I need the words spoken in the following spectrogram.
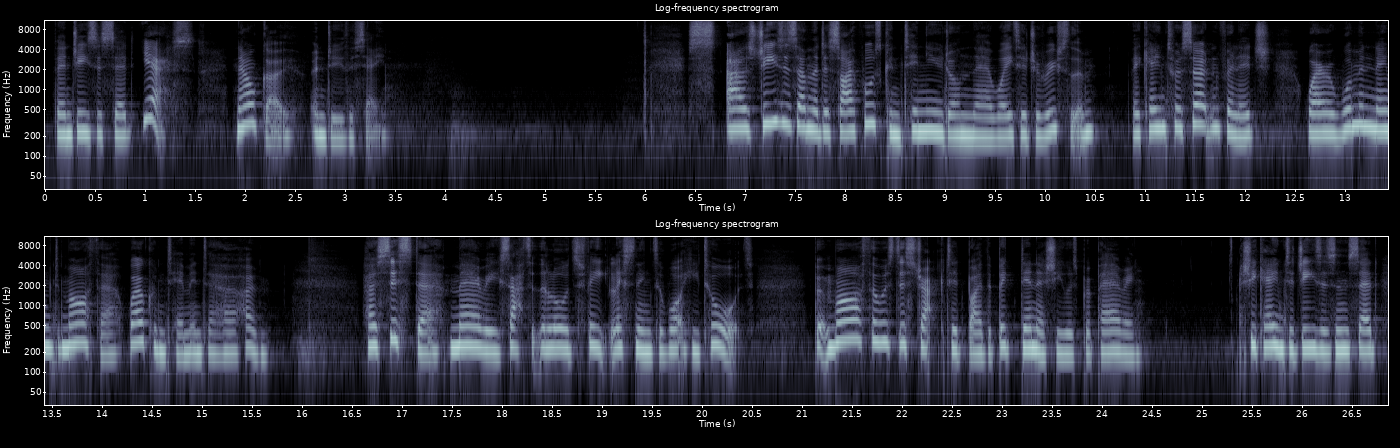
Then Jesus said, Yes, now go and do the same. As Jesus and the disciples continued on their way to Jerusalem, they came to a certain village where a woman named Martha welcomed him into her home. Her sister, Mary, sat at the Lord's feet listening to what he taught, but Martha was distracted by the big dinner she was preparing. She came to Jesus and said,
